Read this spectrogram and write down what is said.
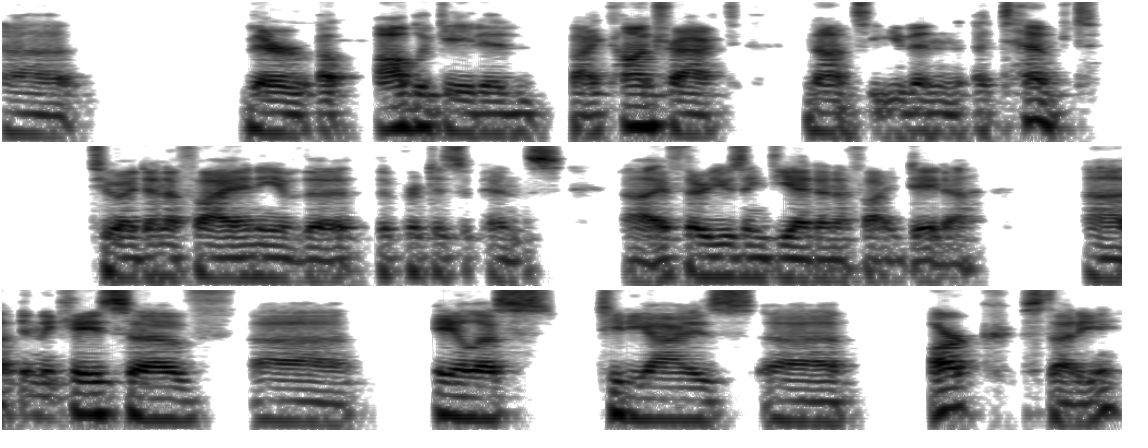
Uh, they're obligated by contract not to even attempt to identify any of the the participants if they're using de-identified data. in the case of ALS TDI's ARC study,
